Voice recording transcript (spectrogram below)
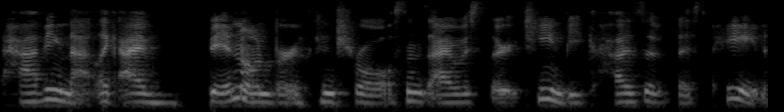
having that. Like I've been on birth control since I was 13 because of this pain.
